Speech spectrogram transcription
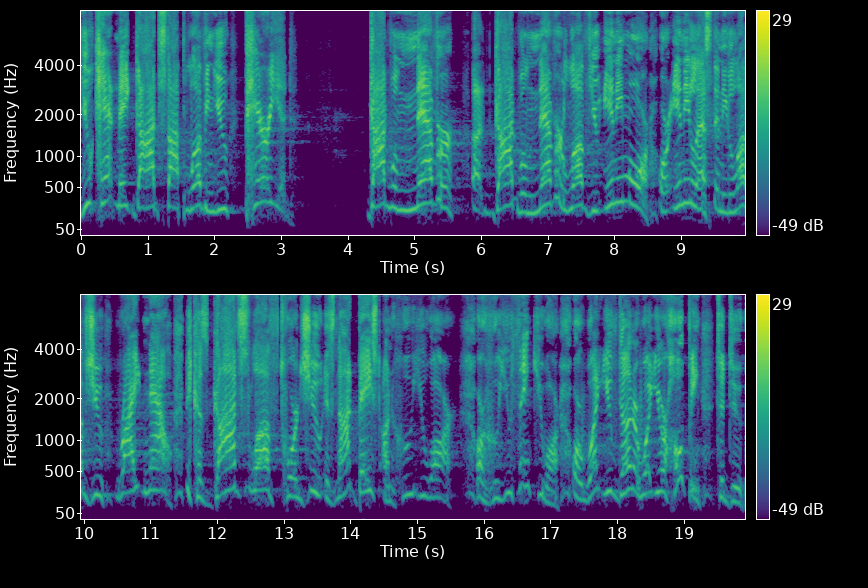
You can't make God stop loving you, period. God will never uh, God will never love you any more or any less than He loves you right now because God's love towards you is not based on who you are or who you think you are or what you've done or what you're hoping to do.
